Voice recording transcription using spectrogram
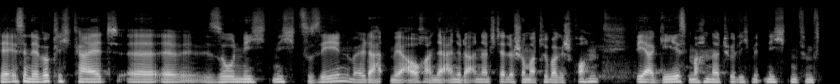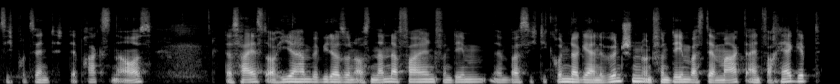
der ist in der Wirklichkeit äh, äh, so nicht nicht zu sehen, weil da hatten wir auch an der einen oder anderen Stelle schon mal drüber gesprochen. BAGs machen natürlich mitnichten 50 Prozent der Praxen aus. Das heißt, auch hier haben wir wieder so ein Auseinanderfallen von dem, äh, was sich die Gründer gerne wünschen und von dem, was der Markt einfach hergibt.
